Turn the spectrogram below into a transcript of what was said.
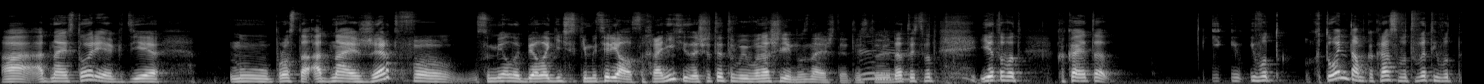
а, одна история, где ну, просто одна из жертв э, сумела биологический материал сохранить, и за счет этого его нашли, ну, знаешь ты эту историю, mm-hmm. да, то есть вот, и это вот какая-то, и, и, и вот кто-нибудь там как раз вот в этой вот,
